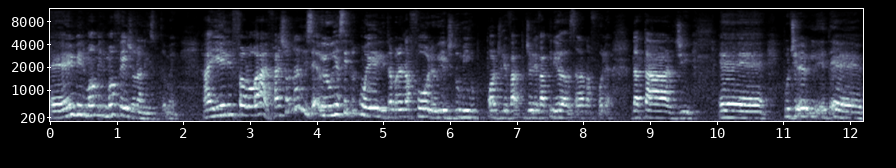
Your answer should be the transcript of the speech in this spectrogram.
é, eu e minha irmã, minha irmã fez jornalismo também. Aí ele falou, ah, faz jornalista. Eu ia sempre com ele, trabalhando na Folha, eu ia de domingo, pode levar, podia levar criança lá na Folha da tarde. É, podia, é,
